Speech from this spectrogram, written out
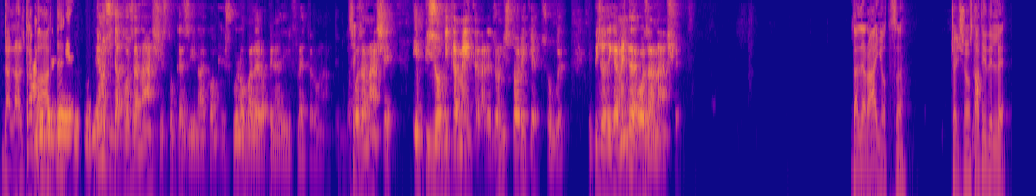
Dall'altra anche parte... Ricordiamoci da cosa nasce questo casino, ecco, anche su quello vale la pena di riflettere un attimo. Da sì. cosa nasce episodicamente, le ragioni storiche sono quelle. Episodicamente da cosa nasce? Dalle riots. Cioè ci sono no. state delle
